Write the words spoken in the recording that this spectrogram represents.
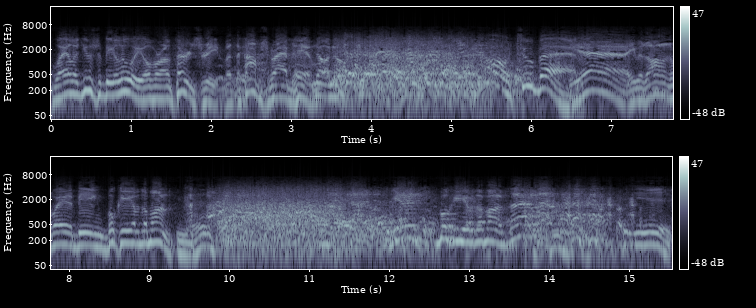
Well, it used to be Louis over on Third Street, but the cops grabbed him. No, no. Oh, too bad. Yeah, he was on his way to being Bookie of the Month. Get it? Bookie of the Month. Eh? Yes.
